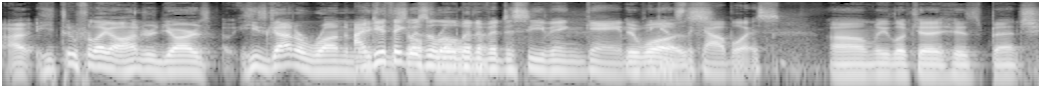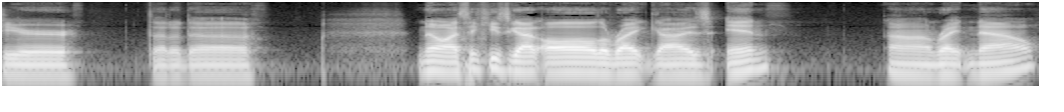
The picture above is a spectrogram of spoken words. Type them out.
I he threw for like hundred yards. He's got to run. To make I do think it was a himself little bit of a deceiving game It against was. the Cowboys. Um, we look at his bench here. Da da da. No, I think he's got all the right guys in uh, right now.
